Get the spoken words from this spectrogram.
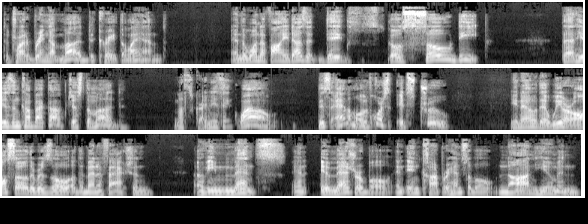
to try to bring up mud to create the land. And the one that finally does it digs, goes so deep that he doesn't come back up, just the mud. Muskrat. And you think, wow, this animal, of course, it's true, you know, that we are also the result of the benefaction of immense and immeasurable and incomprehensible non-human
